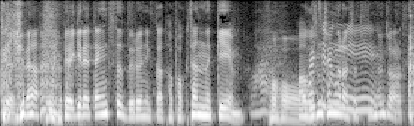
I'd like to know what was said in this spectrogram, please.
백이라 백일의 땡스 들으니까 더 벅찬 느낌. 와. 아 웃음 참느라 진짜 죽는 줄 알았어요.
